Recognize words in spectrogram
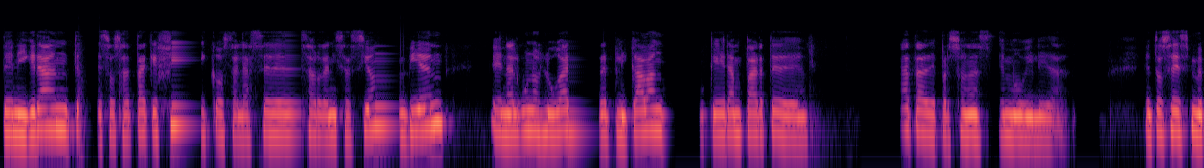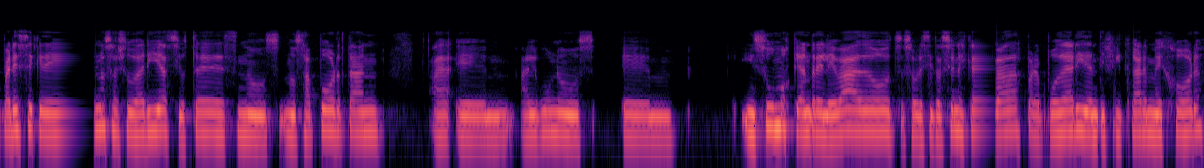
denigrantes, esos ataques físicos a la sede de esa organización, también en algunos lugares replicaban que eran parte de trata de personas en movilidad. Entonces, me parece que nos ayudaría si ustedes nos, aportan em, algunos em, insumos que han relevado sobre situaciones creadas para poder identificar mejor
